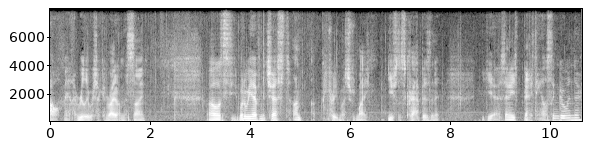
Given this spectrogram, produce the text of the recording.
Oh man, I really wish I could write on this sign. Oh, let's see. What do we have in the chest? I'm pretty much my useless crap, isn't it? Yeah. Is any anything else that can go in there?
